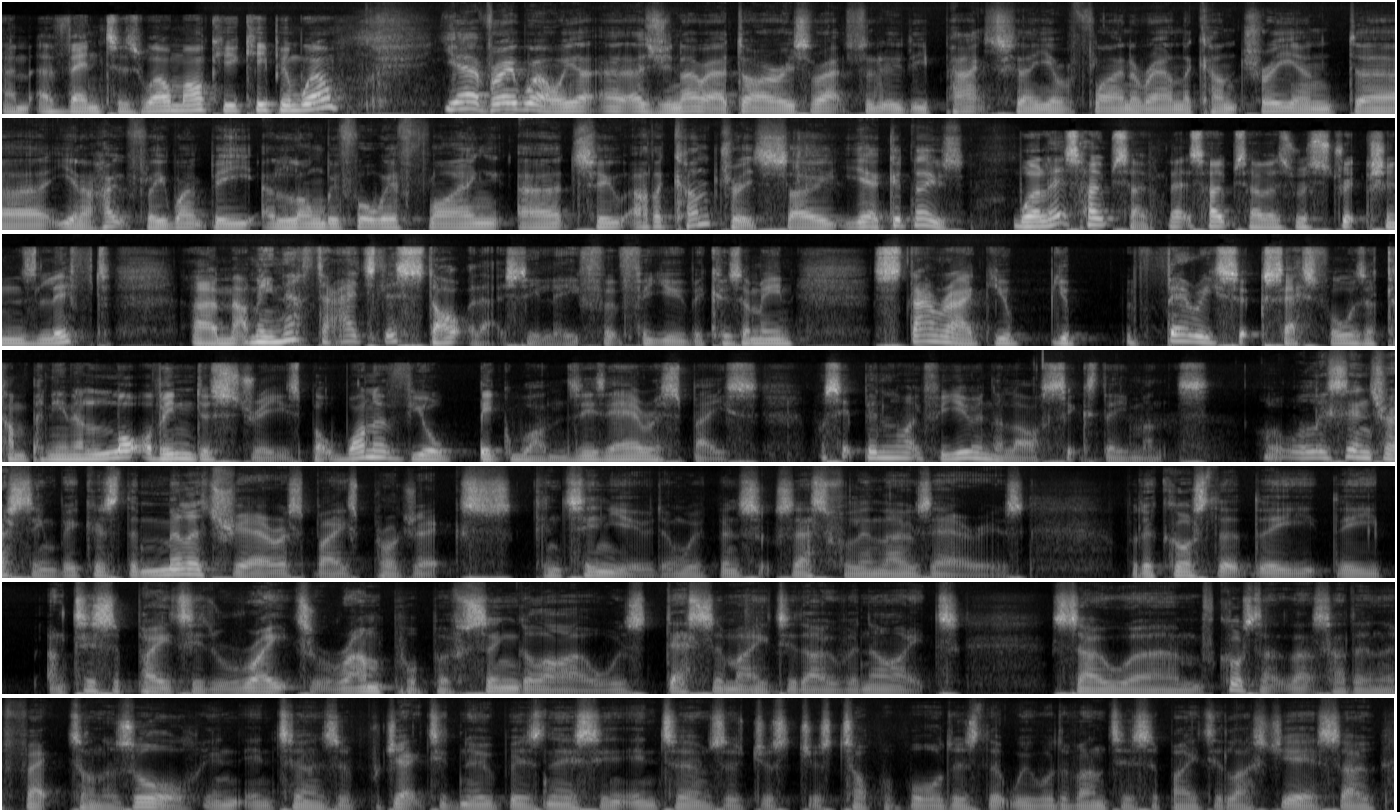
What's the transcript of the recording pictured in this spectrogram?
um, event as well. Mark, are you keeping well? Yeah, very well. As you know, our diaries are absolutely packed. Uh, you're flying around the country, and uh, you know, hopefully, it won't be long before we're flying uh, to other countries. So, yeah, good news. Well, let's hope so. Let's hope so as restrictions lift. Um, I mean, that's actually, let's start with actually, Lee, for, for you, because I mean, Starrag, you you very successful as a company in a lot of industries, but one of your big ones is aerospace. What's it been like for you in the last 16 months? Well, it's interesting because the military aerospace projects continued, and we've been successful in those areas. But of course, the the, the anticipated rate ramp up of single aisle was decimated overnight. So, um, of course, that, that's had an effect on us all in, in terms of projected new business, in, in terms of just, just top up orders that we would have anticipated last year. So,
